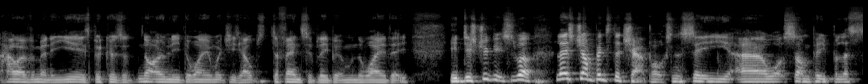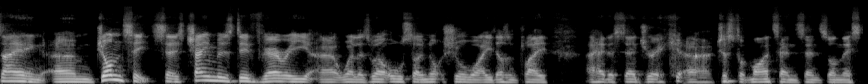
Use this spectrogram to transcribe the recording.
however many years because of not only the way in which he helps defensively, but in the way that he, he distributes as well. Let's jump into the chat box and see uh, what some people are saying. Um, John T says Chambers did very uh, well as well. Also, not sure why he doesn't play ahead of Cedric. Uh, just my 10 cents on this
